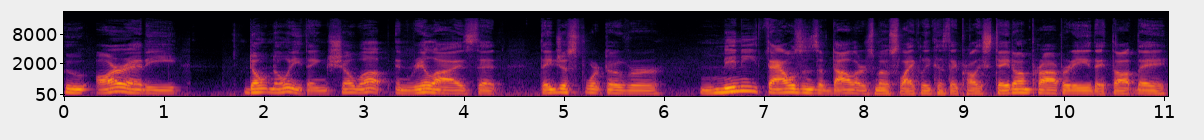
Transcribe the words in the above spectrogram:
who already don't know anything show up and realize that they just forked over many thousands of dollars, most likely, because they probably stayed on property. They thought they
